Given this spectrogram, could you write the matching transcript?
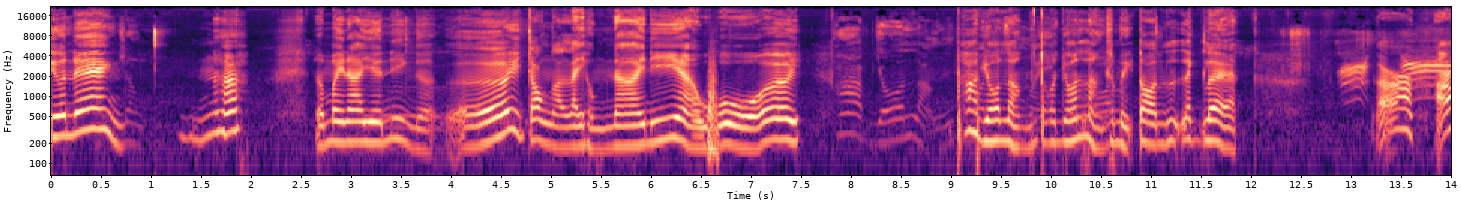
ยืนนิ่งนะฮะทำไมนายยืนนิ่งอะเอ้ยจ้องอะไรของนายเนี่ยโอ้โหภาพย้อนหลังภาพย้อนหลังตอนย้อนหลังสมัยตอนแรกๆอ้าอ้า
